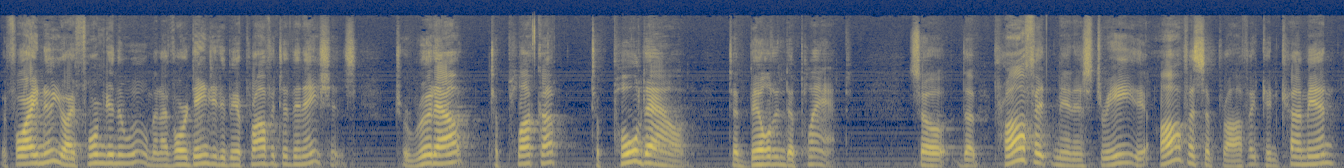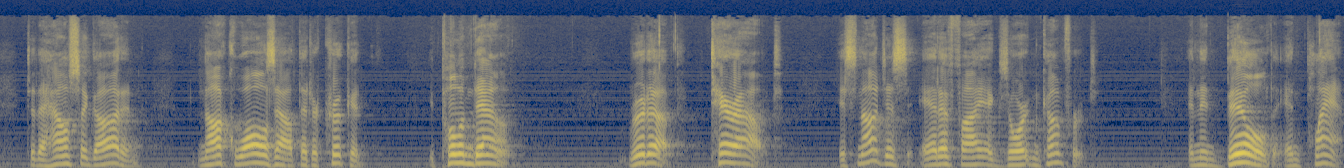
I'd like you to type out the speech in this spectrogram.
Before I knew you, I formed you in the womb, and I've ordained you to be a prophet to the nations, to root out, to pluck up, to pull down, to build and to plant. So the prophet ministry, the office of prophet, can come in to the house of God and knock walls out that are crooked. You pull them down, root up, tear out. It's not just edify, exhort, and comfort, and then build and plant.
